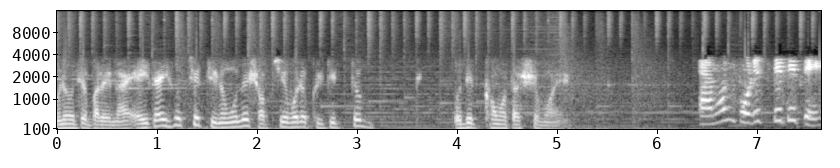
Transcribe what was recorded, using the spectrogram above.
মনে হতে পারে না। এইটাই হচ্ছে তৃণমূলের সবচেয়ে বড় কৃতিত্ব ওদের ক্ষমতার সময়। এমন পরিস্থিতিতে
